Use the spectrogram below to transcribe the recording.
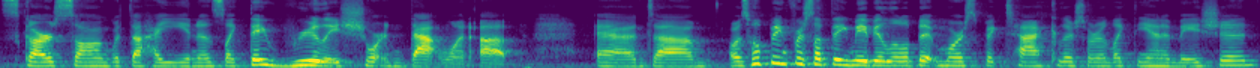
Scar's song with the hyenas. Like they really shortened that one up, and um, I was hoping for something maybe a little bit more spectacular, sort of like the animation.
